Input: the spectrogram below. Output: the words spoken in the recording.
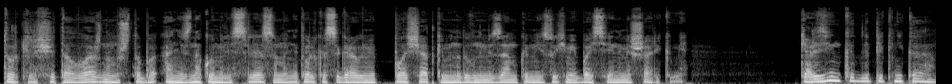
Торкель считал важным, чтобы они знакомились с лесом, а не только с игровыми площадками, надувными замками и сухими бассейнами-шариками. Корзинка для пикника,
